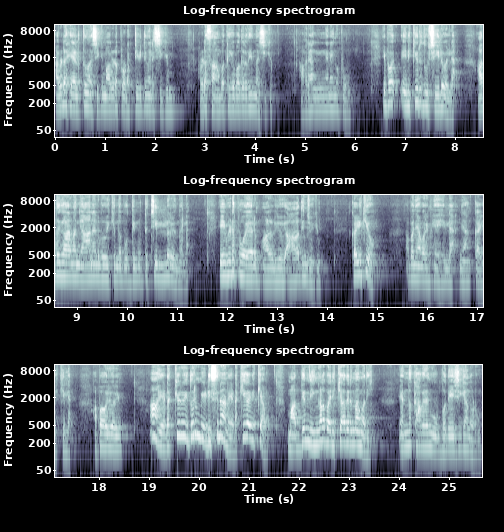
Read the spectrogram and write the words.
അവരുടെ ഹെൽത്ത് നശിക്കും അവരുടെ പ്രൊഡക്ടിവിറ്റി നശിക്കും അവരുടെ സാമ്പത്തിക ഭദ്രതയും നശിക്കും. അവരങ്ങനെ അങ്ങ് പോകും. ഇപ്പോൾ എനിക്കൊരു ദുശീലമല്ല അത് കാരണം ഞാൻ അനുഭവിക്കുന്ന ബുദ്ധിമുട്ട് ചില്ലറയൊന്നുമല്ല. എവിടെ പോയാലും ആളുകൾ ആദ്യം ചോദിക്കും കഴിക്കുമോ അപ്പോൾ ഞാൻ പറയും ഏ ഇല്ല ഞാൻ കഴിക്കില്ല. അപ്പോൾ അവർ പറയും ആ ഇടയ്ക്കൊരു ഇതൊരു മെഡിസിനാണ് ഇടയ്ക്ക് കഴിക്കാം. മദ്യം നിങ്ങളെ ഭരിക്കാതിരുന്നാൽ മതി. എന്നൊക്കെ അവരങ്ങ് ഉപദേശിക്കാൻ തുടങ്ങും.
